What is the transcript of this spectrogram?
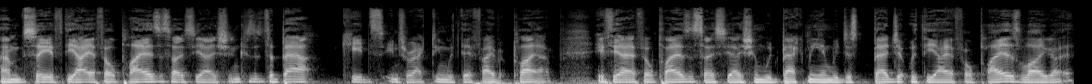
um, see if the AFL Players Association, because it's about kids interacting with their favourite player, if the AFL Players Association would back me and we'd just badge it with the AFL Players logo,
